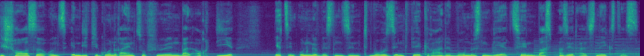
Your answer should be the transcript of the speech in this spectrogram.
die Chance, uns in die Figuren reinzufühlen, weil auch die jetzt im Ungewissen sind. Wo sind wir gerade? Wo müssen wir jetzt hin? Was passiert als nächstes?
